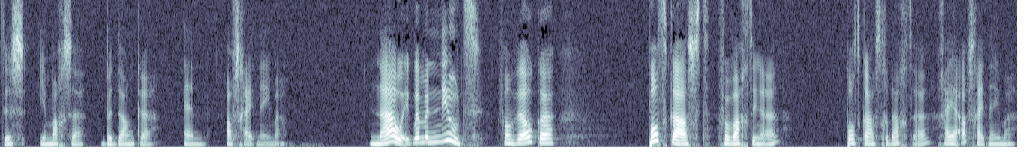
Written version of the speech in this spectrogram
Dus je mag ze bedanken en afscheid nemen. Nou, ik ben benieuwd van welke podcastverwachtingen, podcastgedachten, ga jij afscheid nemen?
